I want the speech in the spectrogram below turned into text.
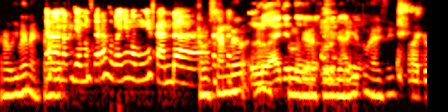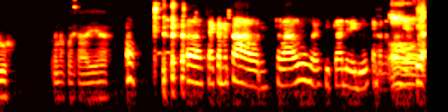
terlalu gimana ya? Karena Terlalu, anak zaman sekarang sukanya ngomongnya skandal. kalau skandal Lu aja tuh, vulgar lu vulgar lu. gitu gak sih? Waduh, kenapa saya? Eh, second account. Selalu gak sih Kak dari dulu second account Oh, ya. Iya,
